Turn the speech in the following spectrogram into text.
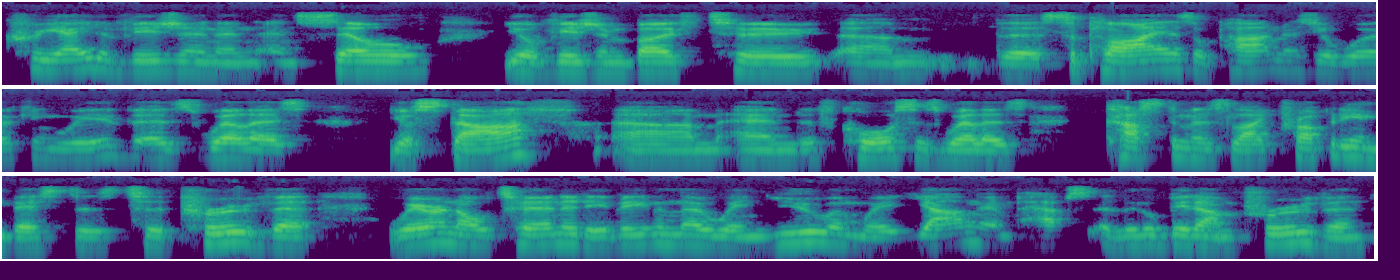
create a vision and, and sell your vision both to um, the suppliers or partners you're working with, as well as your staff, um, and of course, as well as customers like property investors to prove that we're an alternative, even though we're new and we're young and perhaps a little bit unproven.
